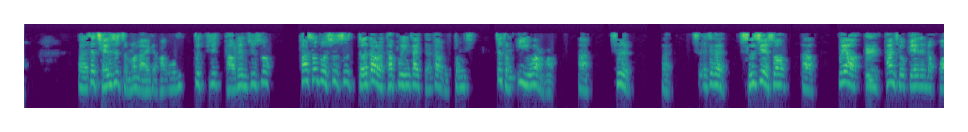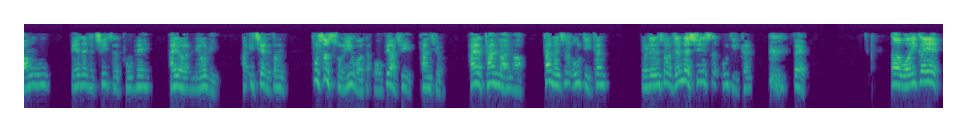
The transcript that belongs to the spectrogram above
呃，这钱是怎么来的哈？我们不去讨论，就是说他是不是是得到了他不应该得到的东西？这种欲望哈啊是呃。是这个十诫说啊，不要 贪求别人的房屋、别人的妻子、仆婢，还有牛女和一切的东西，不是属于我的，我不要去贪求。还有贪婪啊，贪婪是无底坑，有的人说人的心是无底坑，对，呃，我一个月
